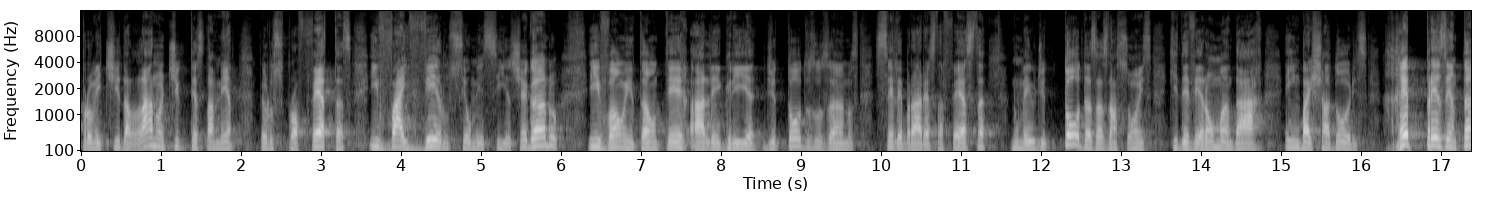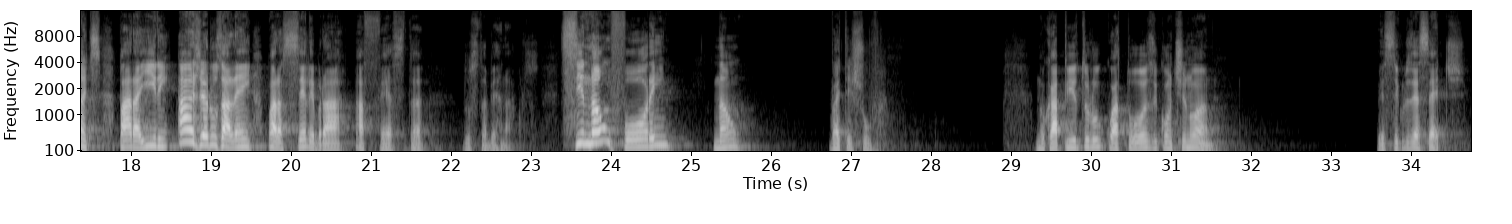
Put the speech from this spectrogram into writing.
prometida lá no Antigo Testamento pelos profetas, e vai ver o seu Messias chegando, e vão então ter a alegria de todos os anos celebrar esta festa, no meio de todas as nações que deverão mandar embaixadores, representantes, para irem a Jerusalém para celebrar a festa dos tabernáculos. Se não forem, não vai ter chuva no capítulo 14, continuando. Versículo 17.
